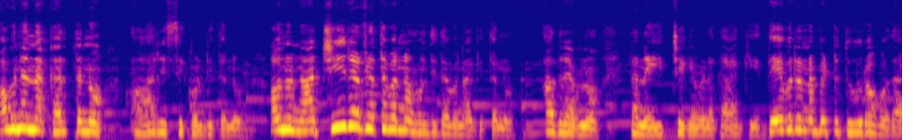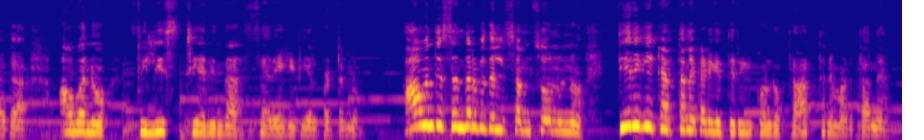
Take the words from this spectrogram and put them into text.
ಅವನನ್ನು ಕರ್ತನು ಆರಿಸಿಕೊಂಡಿದ್ದನು. ಅವನು ನಾಜೀರ ವ್ರತವನ್ನು ಹೊಂದಿದವನಾಗಿದ್ದನು. ಆದರೆ ಅವನು ತನ್ನ ಇಚ್ಛೆಗೆ ಒಳಗಾಗಿ ದೇವರನ್ನು ಬಿಟ್ಟು ದೂರ ಹೋದಾಗ ಅವನು ಫಿಲಿಸ್ಟಿಯರಿಂದ ಸೆರೆ ಹಿಡಿಯಲ್ಪಟ್ಟನು. ಆ ಒಂದು ಸಂದರ್ಭದಲ್ಲಿ ಸಂಸೋನನ್ನು ತಿರುಗಿ ಕರ್ತನ ಕಡೆಗೆ ತಿರುಗಿಕೊಂಡು ಪ್ರಾರ್ಥನೆ ಮಾಡ್ತಾನೆ.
